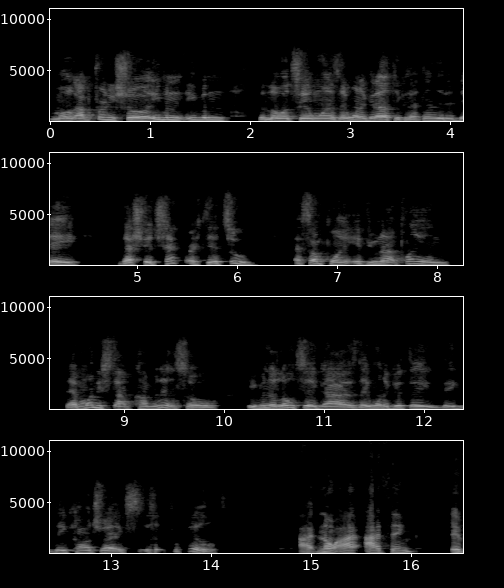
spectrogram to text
Most, I'm pretty sure even even the lower tier ones they want to get out there because at the end of the day, that's your check right there too. At some point, if you're not playing, that money stop coming in. So even the low tier guys, they want to get they they they contracts fulfilled. I no, I I think if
